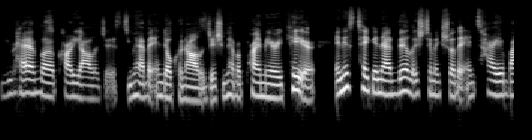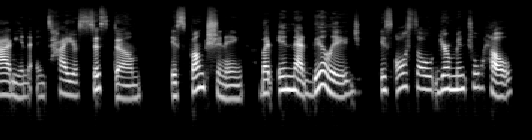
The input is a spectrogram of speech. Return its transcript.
you have a cardiologist, you have an endocrinologist, you have a primary care, and it's taking that village to make sure the entire body and the entire system is functioning. But in that village is also your mental health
